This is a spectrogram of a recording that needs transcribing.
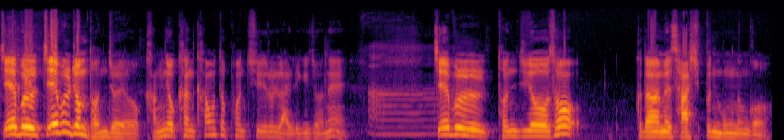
잽을 잽을 좀 던져요. 강력한 카운터 펀치를 날리기 전에 아. 잽을 던져서 그 다음에 40분 묶는 거,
